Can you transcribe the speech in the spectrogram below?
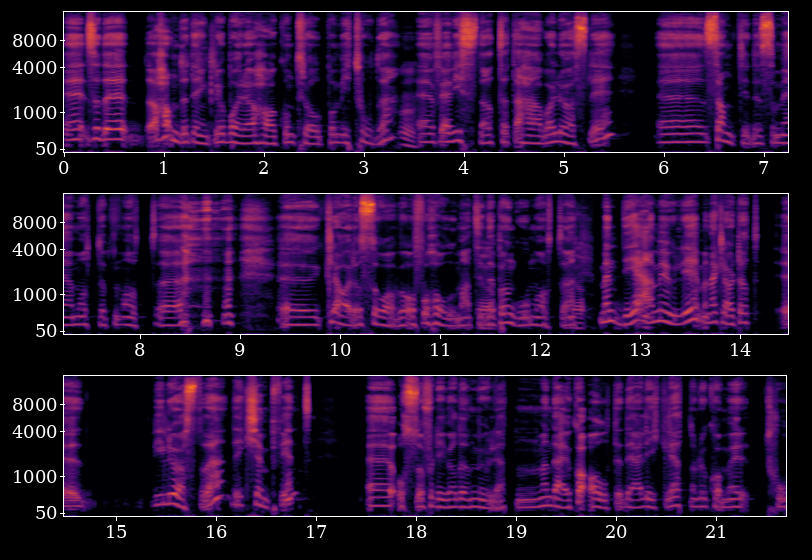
Eh, så det, handlet egentlig om bare å ha kontroll på mitt hode. Mm. Eh, for jeg visste at dette her var løselig. Eh, samtidig som jeg måtte på en måte eh, klare å sove og forholde meg til Ja. det på en god måte. Ja. Men det er mulig. Men det er klart at eh, vi løste det. Det gikk kjempefint. Eh, også fordi vi hadde den muligheten. Men det er jo ikke alltid det er like lett når du kommer to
